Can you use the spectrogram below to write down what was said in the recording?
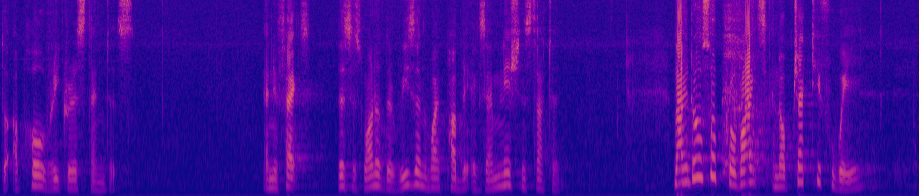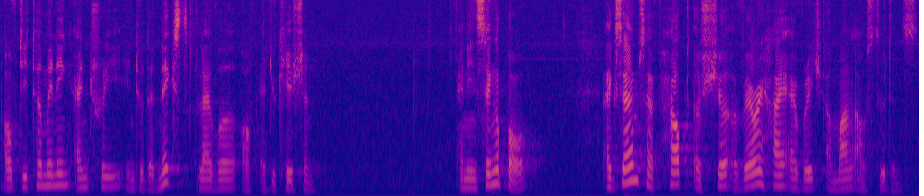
to uphold rigorous standards. And in fact, this is one of the reasons why public examination started. Now, it also provides an objective way of determining entry into the next level of education. And in Singapore, exams have helped assure a very high average among our students.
